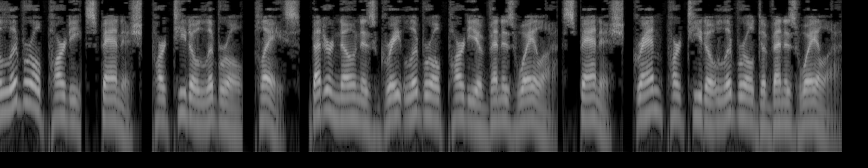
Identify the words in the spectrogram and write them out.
The Liberal Party Spanish, Partido Liberal, place, better known as Great Liberal Party of Venezuela Spanish, Gran Partido Liberal de Venezuela,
